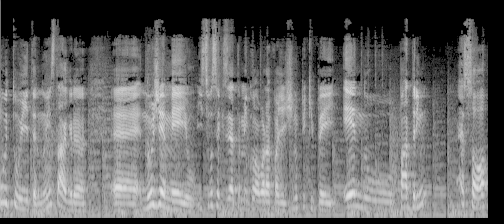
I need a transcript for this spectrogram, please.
no Twitter, no Instagram, é, no Gmail, e se você quiser também colaborar com a gente no PicPay e no Padrim, é só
